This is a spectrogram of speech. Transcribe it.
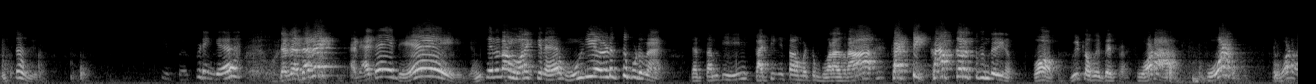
விட்டது இப்ப எப்படிங்க? எங்க என்னடா முறைக்கிற? மொழிய எடுத்து விடுவேன். என் தம்பி கட்டிக்கிட்டா மட்டும் போறாதடா. கட்டி காக்கறதுக்கும் தெரியும். போ வீட்டுல போய் பேசுறேன். போடா. போடா. போடா.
